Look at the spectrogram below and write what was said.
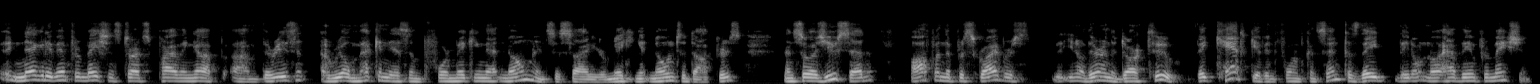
negative information starts piling up, um, there isn't a real mechanism for making that known in society or making it known to doctors. And so, as you said, often the prescribers, you know, they're in the dark too. They can't give informed consent because they they don't know have the information.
